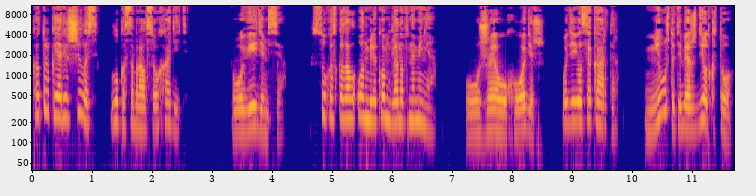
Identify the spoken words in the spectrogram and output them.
как только я решилась, Лукас собрался уходить. «Увидимся», — сухо сказал он, мельком глянув на меня. «Уже уходишь?» — удивился Картер. «Неужто тебя ждет кто?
